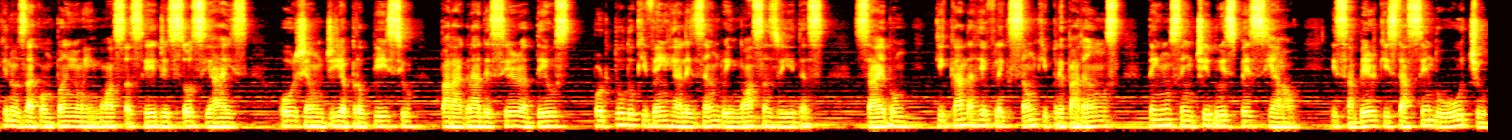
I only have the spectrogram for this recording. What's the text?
que nos acompanham em nossas redes sociais, hoje é um dia propício para agradecer a Deus por tudo que vem realizando em nossas vidas Saibam que cada reflexão que preparamos tem um sentido especial e saber que está sendo útil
